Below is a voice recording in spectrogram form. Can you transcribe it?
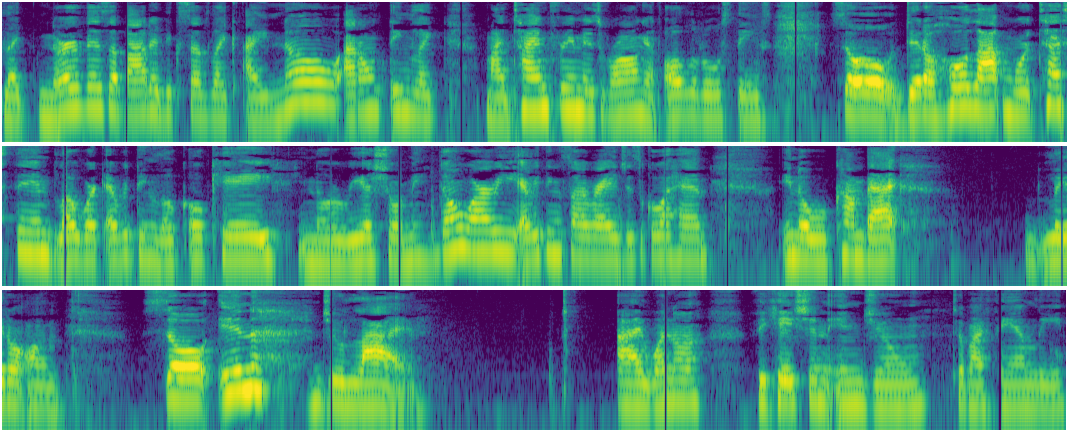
like nervous about it because I was like, I know, I don't think like my time frame is wrong and all of those things. So did a whole lot more testing, blood work, everything looked okay. You know, reassured me, don't worry, everything's all right. Just go ahead. You know, we'll come back later on. So in July, I went on vacation in June to my family,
